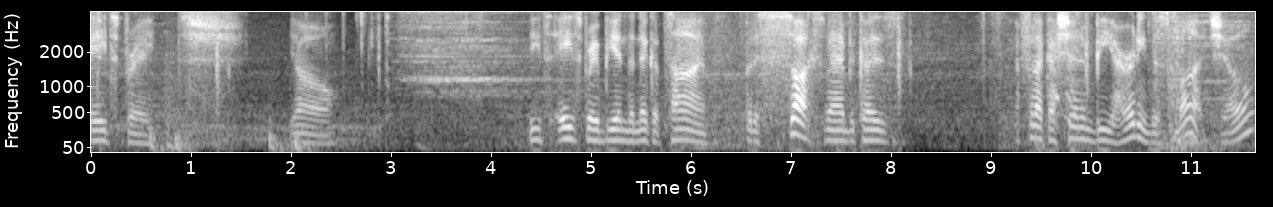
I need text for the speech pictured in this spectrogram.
Aid spray. Yo. Needs aid spray be in the nick of time. But it sucks, man, because I feel like I shouldn't be hurting this much, yo.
